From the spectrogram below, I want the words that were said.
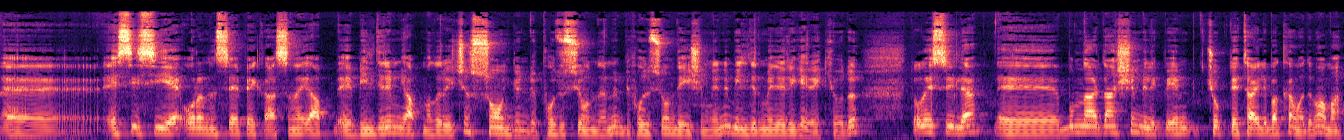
e, SEC'ye oranın SPK'sına yap, e, bildirim yapmaları için son gündü. Pozisyonlarını, bir pozisyon değişimlerini bildirmeleri gerekiyordu. Dolayısıyla e, bunlardan şimdilik benim çok detaylı bakamadım ama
